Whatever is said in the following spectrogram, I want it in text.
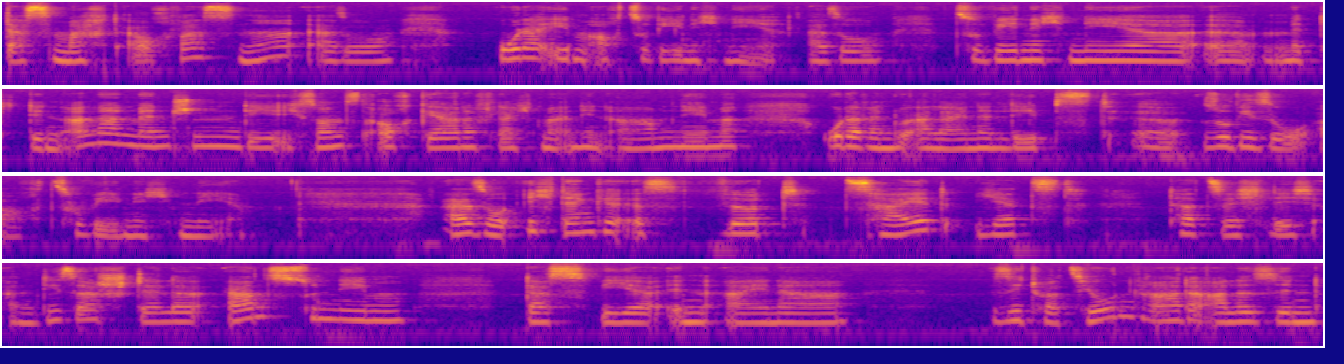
das macht auch was. Ne? Also oder eben auch zu wenig Nähe. Also zu wenig Nähe äh, mit den anderen Menschen, die ich sonst auch gerne vielleicht mal in den Arm nehme. Oder wenn du alleine lebst, äh, sowieso auch zu wenig Nähe. Also ich denke, es wird Zeit jetzt tatsächlich an dieser Stelle ernst zu nehmen, dass wir in einer Situation gerade alle sind,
